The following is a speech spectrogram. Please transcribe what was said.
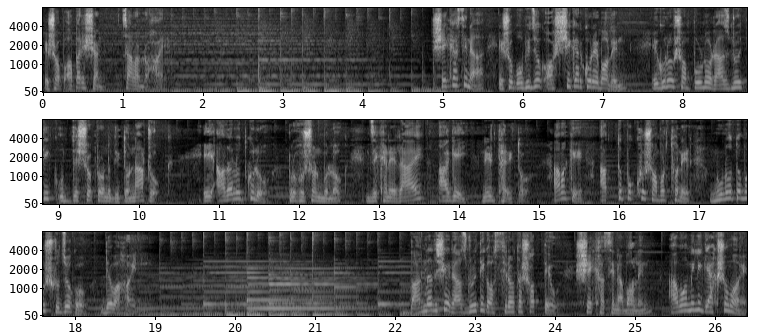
এসব অপারেশন চালানো হয়। শেখ হাসিনা এসব অভিযোগ অস্বীকার করে বলেন, এগুলো সম্পূর্ণ রাজনৈতিক উদ্দেশ্য প্রণোদিত নাটক। এই আদালতগুলো প্রহসনমূলক, যেখানে রায় আগেই নির্ধারিত। আমাকে আত্মপক্ষ সমর্থনের ন্যূনতম সুযোগও দেওয়া হয়নি। বাংলাদেশের রাজনৈতিক অস্থিরতা সত্ত্বেও শেখ হাসিনা বলেন, আওয়ামী লীগ একসময়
